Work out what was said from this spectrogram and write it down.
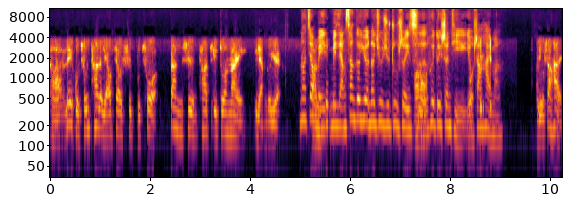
啊类固醇它的疗效是不错，但是它最多耐一两个月。那这样每每两三个月那就去注射一次，哦会对身体有伤害吗？有伤害。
